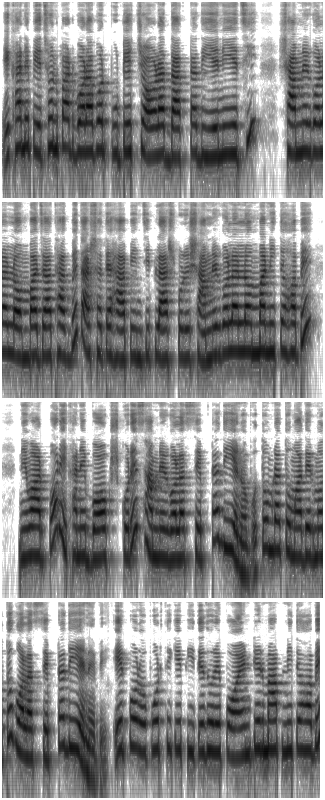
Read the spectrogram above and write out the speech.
এখানে পেছন পাট বরাবর পুটের চওড়ার দাগটা দিয়ে নিয়েছি। সামনের গলার লম্বা যা থাকবে, তার সাথে হাফ ইঞ্চি প্লাস করে সামনের গলার লম্বা নিতে হবে। নেওয়ার পর এখানে বক্স করে সামনের গলার শেপটা দিয়ে নেব। তোমরা তোমাদের মতো গলার শেপটা দিয়ে নেবে। এরপর ওপর থেকে ফিতে ধরে পয়েন্টের মাপ নিতে হবে।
